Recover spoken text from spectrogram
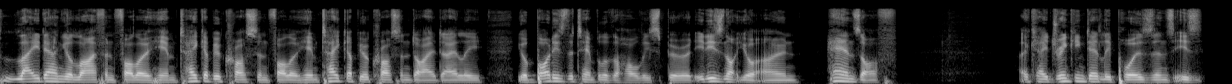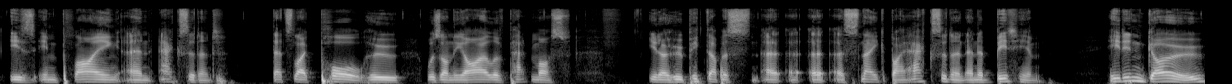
lay down your life and follow Him. Take up your cross and follow Him. Take up your cross and die daily. Your body is the temple of the Holy Spirit. It is not your own. Hands off. Okay, drinking deadly poisons is is implying an accident. That's like Paul, who was on the Isle of Patmos, you know, who picked up a, a, a, snake by accident and it bit him. He didn't go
